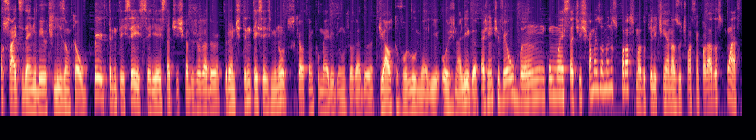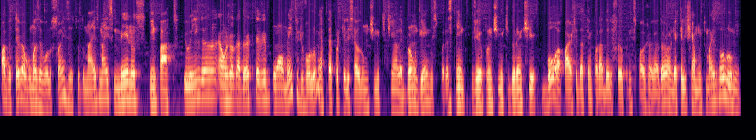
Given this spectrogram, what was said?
os sites da NBA utilizam, que é o PER 36, seria a estatística do jogador durante 36 minutos, que é o tempo médio de um jogador de alto volume ali hoje na liga, a gente vê o Ban com uma estatística mais ou menos próxima do que ele tinha nas últimas temporadas com essa. Óbvio, teve algumas evoluções e tudo mais, mas menos impacto. E o Ingram é um jogador que teve um aumento de volume, até porque ele saiu de um time que tinha LeBron James, por exemplo, veio para um time que durante boa parte da temporada ele foi o principal jogador, onde é que ele tinha muito mais volume.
